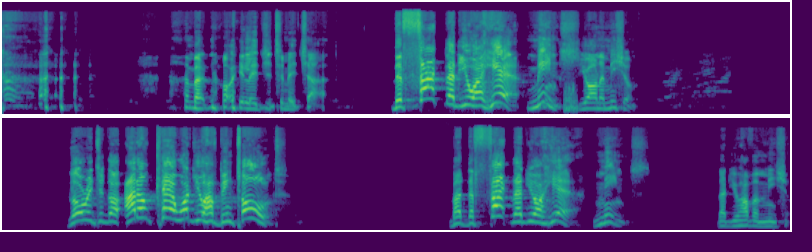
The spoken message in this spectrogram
but no illegitimate child. The fact that you are here means you're on a mission. Glory to God. I don't care what you have been told. But the fact that you are here means that you have a mission.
